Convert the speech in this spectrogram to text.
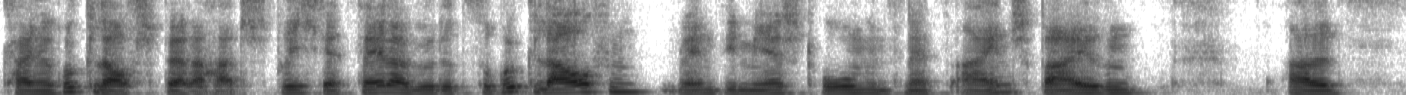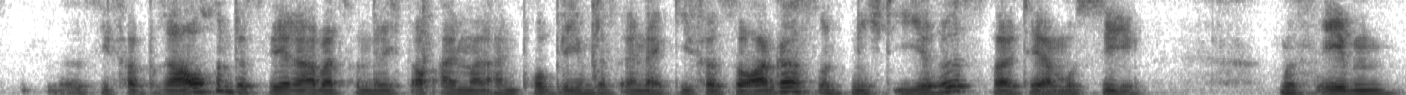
keine Rücklaufsperre hat. Sprich, der Zähler würde zurücklaufen, wenn Sie mehr Strom ins Netz einspeisen, als sie verbrauchen. Das wäre aber zunächst auch einmal ein Problem des Energieversorgers und nicht ihres, weil der muss sie muss eben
